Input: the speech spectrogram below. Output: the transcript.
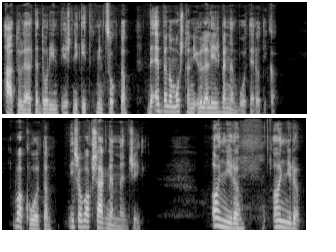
Átölelte Dorint és Nikit, mint szokta, de ebben a mostani ölelésben nem volt erotika. Vak voltam, és a vakság nem mentség. Annyira, annyira,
